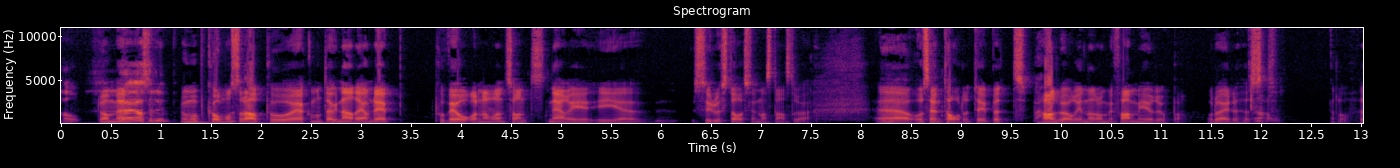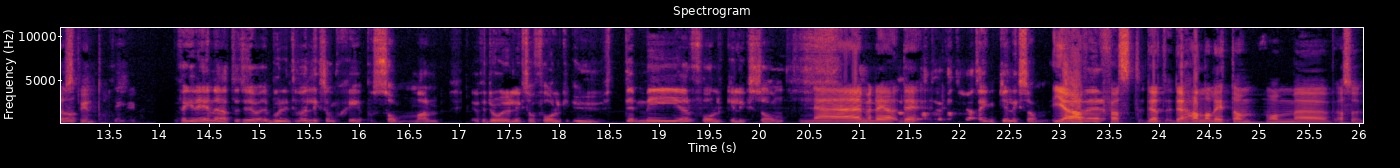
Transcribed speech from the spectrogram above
Ja. De, Nej, alltså det- de uppkommer sådär på, jag kommer inte ihåg när det är, om det är på våren eller något sånt nere i, i eh, Sydostasien någonstans tror jag. Eh, och sen tar det typ ett halvår innan de är framme i Europa. Och då är det höst. Jaha. Eller höst-vinter. För grejen är att det, typ- det borde inte liksom ske på sommaren. För då är det liksom folk ute mer, folk är liksom... Nej men det, det, jag tänker liksom? Ja, Men, fast det, det handlar lite om, om eh, alltså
